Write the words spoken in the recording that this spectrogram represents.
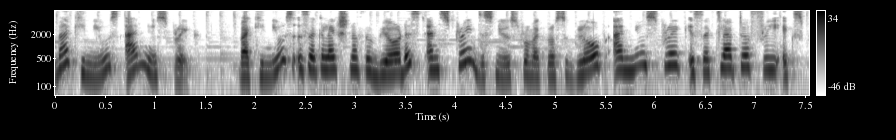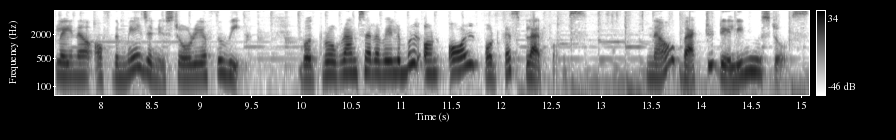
Wacky News and Newsbreak. Wacky News is a collection of the weirdest and strangest news from across the globe, and Newsbreak is a clutter free explainer of the major news story of the week. Both programs are available on all podcast platforms. Now, back to daily news stories.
